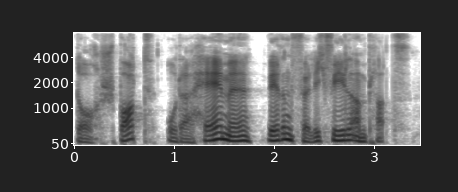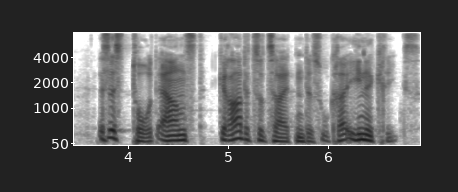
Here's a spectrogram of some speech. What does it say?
Doch Spott oder Häme wären völlig fehl am Platz. Es ist todernst, gerade zu Zeiten des Ukraine-Kriegs.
